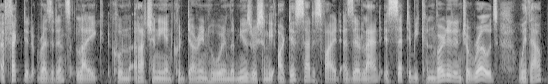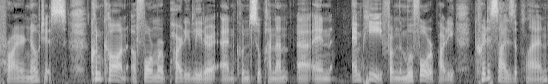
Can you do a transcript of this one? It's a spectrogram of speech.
affected residents like Kun Rachani and Kudarin, who were in the news recently, are dissatisfied as their land is set to be converted into roads without prior notice. Kun Khan, a former party leader, and Kun Suphanan, uh, an MP from the Move Forward Party criticized the plan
